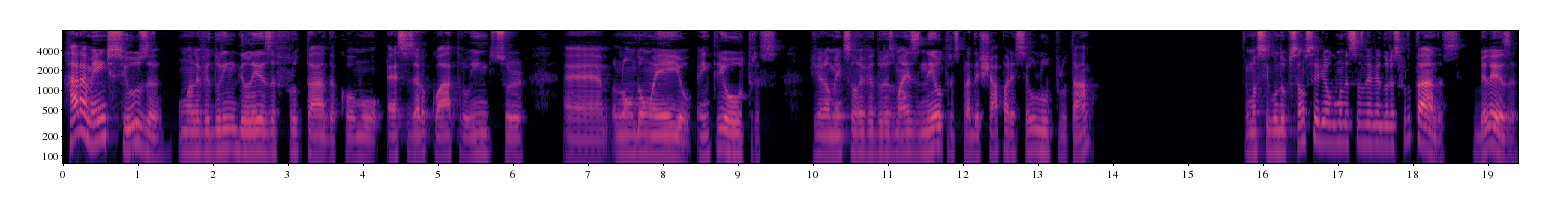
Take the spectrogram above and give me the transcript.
Raramente se usa uma levedura inglesa frutada, como S04, Windsor, é, London Ale, entre outras. Geralmente são leveduras mais neutras para deixar aparecer o lúpulo, tá? Uma segunda opção seria alguma dessas leveduras frutadas. Beleza.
